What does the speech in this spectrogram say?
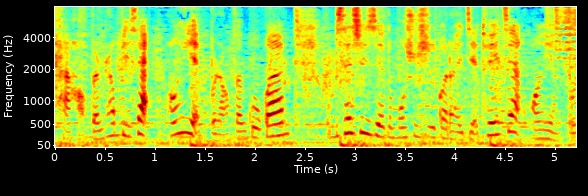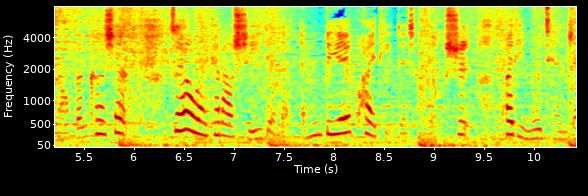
看好本场比赛，荒野不让分过关。我们赛事节的魔术师过来一节推荐。黄眼不让分客胜，最后我们看到十一点的 NBA 快艇对上勇士。快艇目前战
